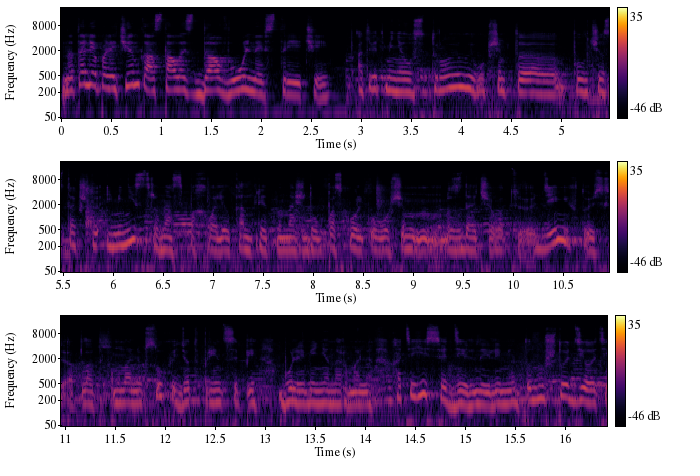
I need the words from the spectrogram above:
Наталья Поляченко осталась довольной встречей. Ответ меня устроил. И, в общем-то, получилось так, что и министр нас похвалил конкретно наш дом, поскольку, в общем, сдача вот денег, то есть оплата коммунальных услуг идет, в принципе, более-менее нормально. Хотя есть отдельные элементы. Но что делать?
